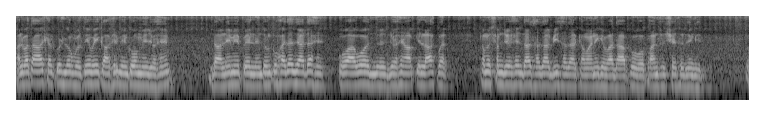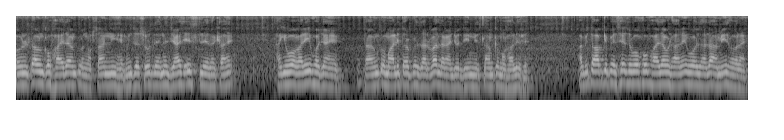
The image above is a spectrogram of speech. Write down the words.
البتہ آج کل کچھ لوگ بولتے ہیں، وہی کافر بینکوں میں جو ہے ڈالنے میں پہ لیں تو ان کو فائدہ زیادہ ہے۔ وہ وہ جو ہے آپ کے لاکھ پر کم از کم جو ہے، دس ہزار، بیس ہزار کمانے کے بعد آپ کو وہ پانچ سو، چھ سو دیں گے۔ تو الٹا ان کو فائدہ، ان کو نقصان نہیں ہے۔ ان سے سود لینا جائز اس لیے رکھا ہے تاکہ وہ غریب ہو جائیں۔ ان کو مالی طور پر ضرورت لگائیں جو دین اسلام کے مخالف ہے۔ ابھی تو آپ کے پیسے سے وہ خوب فائدہ اٹھا رہے ہیں، وہ زیادہ امیر ہو رہے ہیں۔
